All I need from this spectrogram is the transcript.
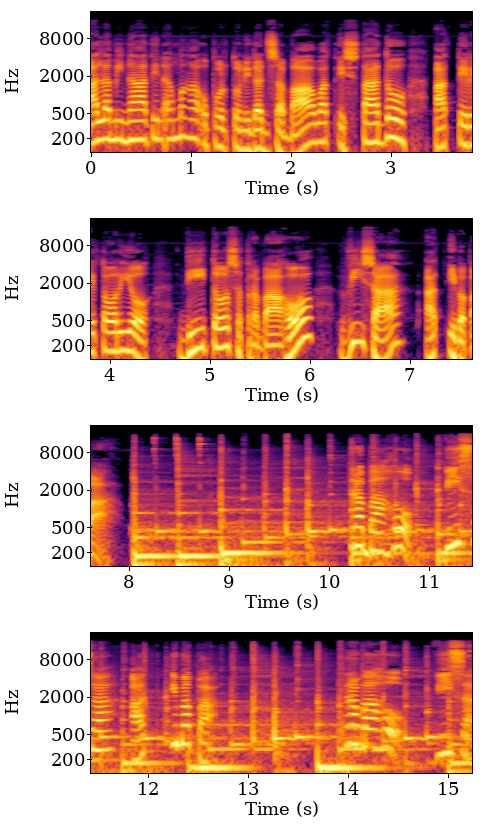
alamin natin ang mga oportunidad sa bawat estado at teritoryo dito sa trabaho, visa at iba pa. Trabaho, visa at iba pa. Trabaho, visa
